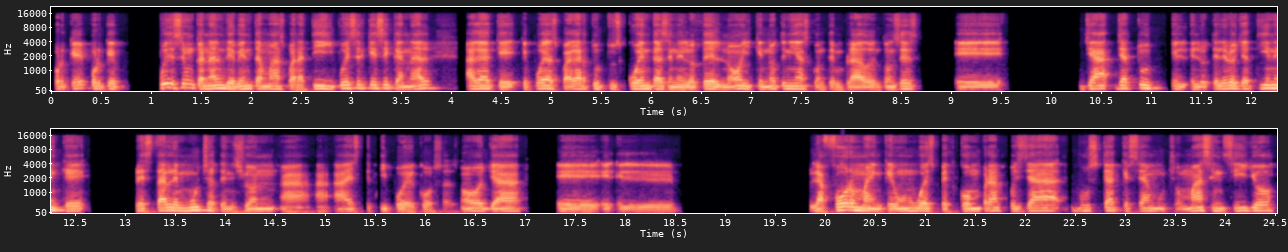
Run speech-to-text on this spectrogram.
¿Por qué? Porque puede ser un canal de venta más para ti y puede ser que ese canal haga que, puedas pagar tú tus cuentas en el hotel, ¿no? Y que no tenías contemplado. Entonces, eh, ya, ya tú, el, hotelero ya tiene que prestarle mucha atención a, este tipo de cosas, ¿no? Ya el, la forma en que un huésped compra, pues ya busca que sea mucho más sencillo,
